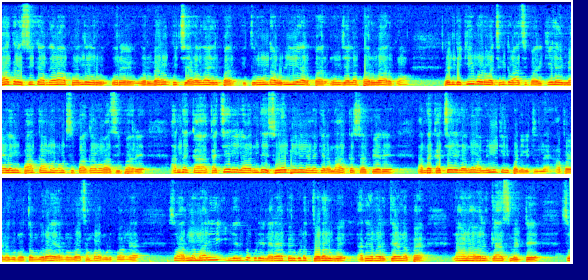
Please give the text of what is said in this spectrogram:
பார்க்குற ஸ்ரீகாந்த் தேவா அப்போ வந்து ஒரு ஒரு ஒரு விரல் பூச்சி அளவு தான் இருப்பார். இத்தினூண்டா உள்ளியாக இருப்பார். மூஞ்சியெல்லாம் பருவாக இருக்கும். ரெண்டு கீபோர்டு வச்சுக்கிட்டு வாசிப்பார். கீழே மேலேயும் பார்க்காம நோட்ஸ் பார்க்காம வாசிப்பார். அந்த க கச்சேரியில் வந்து சுரபின்னு நினைக்கிற அந்த ஆர்கெஸ்ட்ரா பேர் அந்த கச்சேரியில் வந்து நான் மிமிக்ரி பண்ணிக்கிட்டு இருந்தேன். அப்போ எனக்கு நூற்றம்பது ரூபா இரநூறுவா சம்பளம் கொடுப்பாங்க. ஸோ அந்த மாதிரி இங்கே இருக்கக்கூடிய நிறைய பேர் கூட தொடர்பு அதே மாதிரி தேனப்பேன் நானும் அவரும் கிளாஸ்மேட்டு ஸோ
